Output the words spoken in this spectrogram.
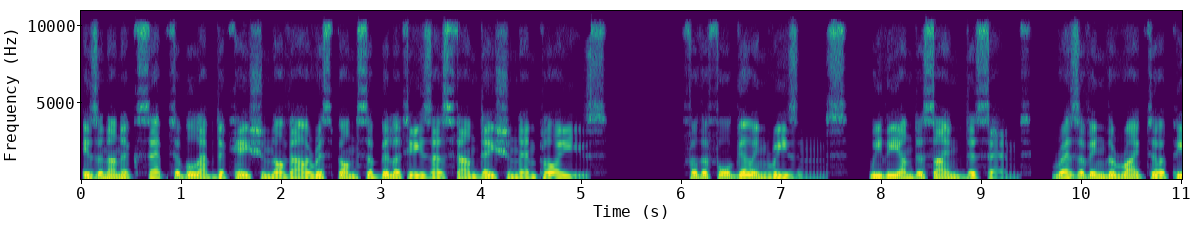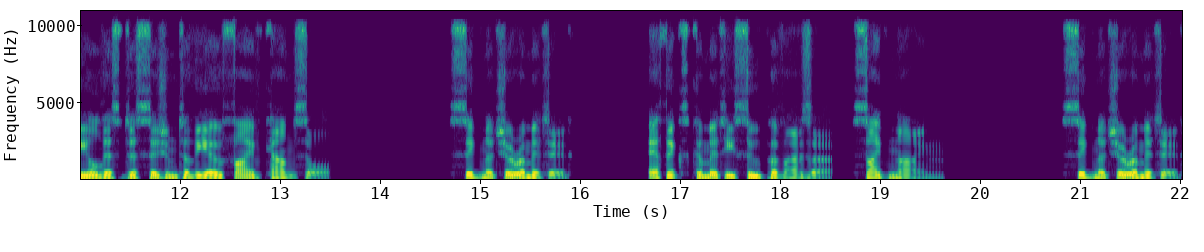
is an unacceptable abdication of our responsibilities as Foundation employees. For the foregoing reasons, we the undersigned dissent, reserving the right to appeal this decision to the O5 Council. Signature omitted. Ethics Committee Supervisor. Site 9. Signature omitted.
